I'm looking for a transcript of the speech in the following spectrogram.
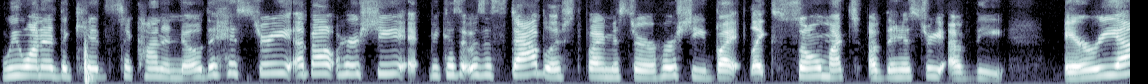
we wanted the kids to kind of know the history about Hershey eh, because it was established by Mr. Hershey, but like so much of the history of the area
